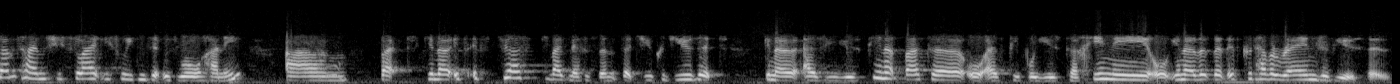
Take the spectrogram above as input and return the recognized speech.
sometimes she slightly sweetens it with raw honey, um, but you know it's it's just magnificent that you could use it. You know, as you use peanut butter, or as people use tahini, or you know that, that it could have a range of uses.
